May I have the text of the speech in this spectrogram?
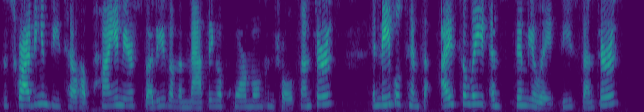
describing in detail how pioneer studies on the mapping of hormone control centers enabled him to isolate and stimulate these centers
